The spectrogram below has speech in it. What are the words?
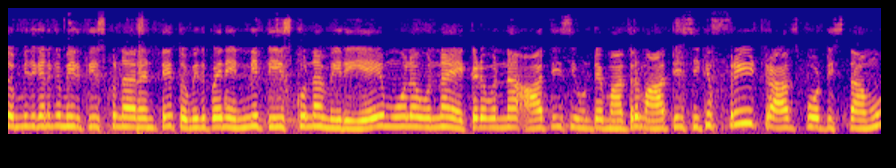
తొమ్మిది కనుక మీరు తీసుకున్నారంటే తొమ్మిది పైన ఎన్ని తీసుకున్నా మీరు ఏ మూల ఉన్నా ఎక్కడ ఉన్నా ఆర్టీసీ ఉంటే మాత్రం ఆర్టీసీకి ఫ్రీ ట్రాన్స్పోర్ట్ ఇస్తాము.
